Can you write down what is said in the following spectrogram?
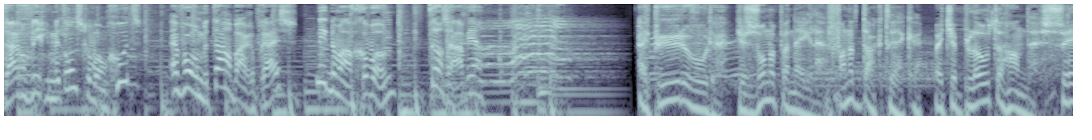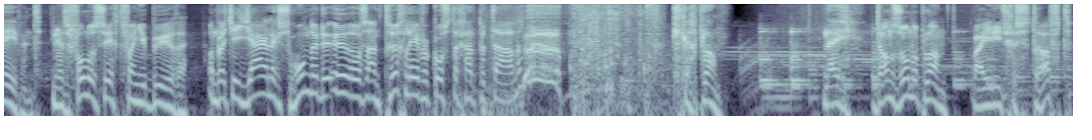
Daarom vlieg je met ons gewoon goed. En voor een betaalbare prijs. Niet normaal, gewoon Transavia. Uit pure woede je zonnepanelen van het dak trekken. Met je blote handen, schreeuwend, in het volle zicht van je buren. Omdat je jaarlijks honderden euro's aan terugleverkosten gaat betalen? Slecht plan. Nee, dan Zonneplan. Waar je niet gestraft,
